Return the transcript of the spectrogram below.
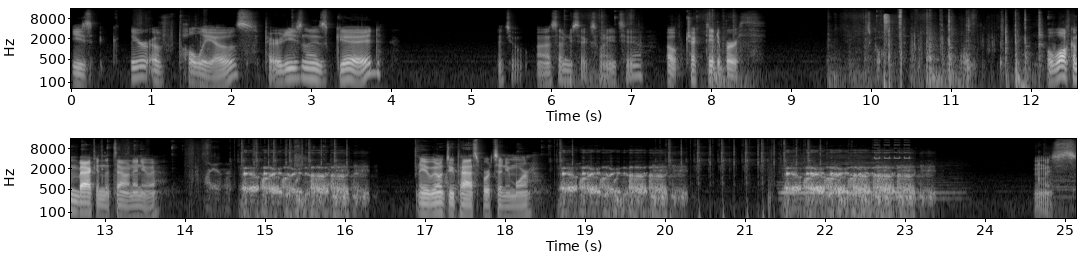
He's clear of polios. Paradizna is good. Uh, 76, 22. Oh, check date of birth. That's cool. Well, welcome back in the town anyway. Yeah, we don't do passports anymore. Nice.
